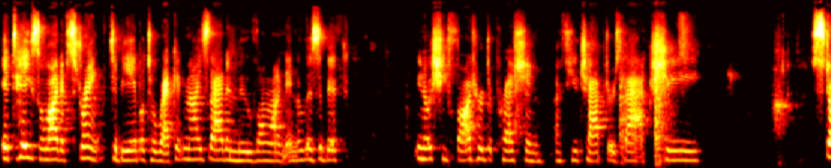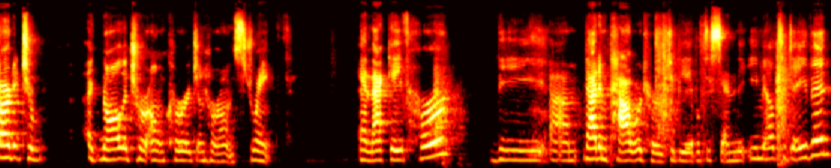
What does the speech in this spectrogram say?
it takes a lot of strength to be able to recognize that and move on. And elizabeth you know she fought her depression a few chapters back. She started to acknowledge her own courage and her own strength. And that gave her the um, that empowered her to be able to send the email to David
